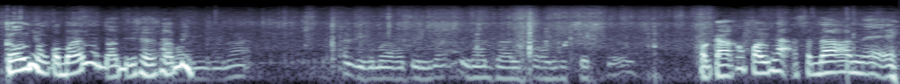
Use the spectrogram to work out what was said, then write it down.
Ikaw yung kabayo mo, dati sasabi. Hindi ko. Ah, makatinda. Nadahal pa ako sa Pagkakapal nga sa daan eh.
